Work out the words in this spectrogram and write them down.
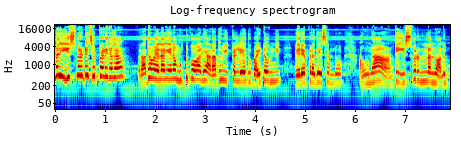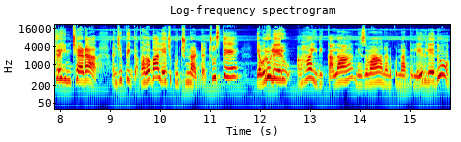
మరి ఈశ్వరుడే చెప్పాడు కదా రథం ఎలాగైనా ముట్టుకోవాలి. ఆ రథం ఇక్కడ లేదు బయట ఉంది వేరే ప్రదేశంలో. అవునా? అంటే ఈశ్వరుడు నన్ను అనుగ్రహించాడా? అని చెప్పి గబగబా లేచి కూర్చున్నట్ట చూస్తే ఎవరూ లేరు. ఆహా ఇది కళ నిజమా? అని అనుకున్నట్ట లేదు లేదు.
